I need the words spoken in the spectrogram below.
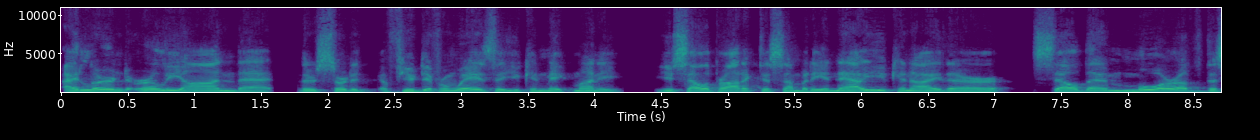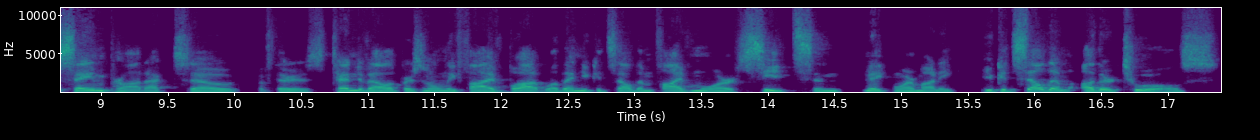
I learned early on that there's sort of a few different ways that you can make money. You sell a product to somebody, and now you can either sell them more of the same product. So if there's 10 developers and only five bought, well, then you could sell them five more seats and make more money. You could sell them other tools.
